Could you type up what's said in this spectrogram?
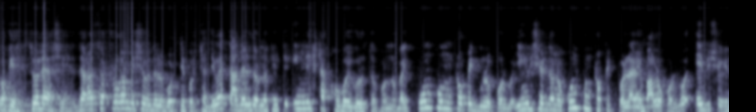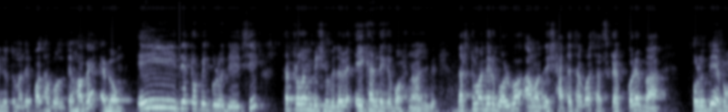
ওকে, চলে আসে। যারা চট্টগ্রাম বিশ্ববিদ্যালয়ে ভর্তি পরীক্ষা দিবে, তাদের জন্য কিন্তু ইংলিশটা খুবই গুরুত্বপূর্ণ। ভাই, কোন কোন টপিকগুলো পড়ব? ইংলিশের জন্য কোন কোন টপিক পড়লে আমি ভালো করব? এই বিষয়ে কিন্তু তোমাদের কথা বলতে হবে এবং এই যে টপিকগুলো দিয়েছি, চট্টগ্রাম বিশ্ববিদ্যালয়ে এইখান থেকে প্রশ্ন আসবে। জাস্ট তোমাদের বলব, আমাদের সাথে থাকো সাবস্ক্রাইব করে বা ফলো দিয়ে এবং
